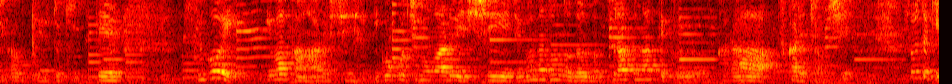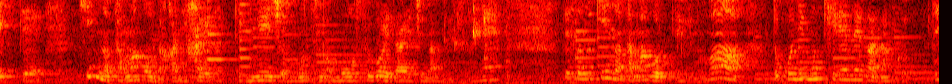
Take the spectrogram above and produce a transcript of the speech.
違うっていう時ってすごい違和感あるし居心地も悪いし自分がどんどんどんどん辛くなってくるから疲れちゃうし。そういう時って金の卵の中に入るっていうイメージを持つのもすごい大事なんですよね。でその金の卵っていうのはどこにも切れ目がなくって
